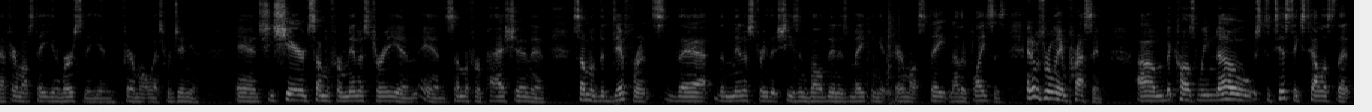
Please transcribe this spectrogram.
uh, Fairmont State University in Fairmont, West Virginia. And she shared some of her ministry and, and some of her passion and some of the difference that the ministry that she's involved in is making at Fairmont State and other places. And it was really impressive um, because we know statistics tell us that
